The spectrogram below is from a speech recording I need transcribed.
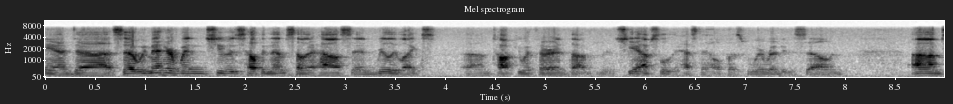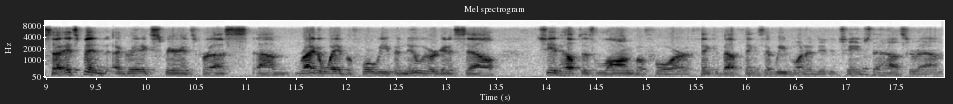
and uh, so we met her when she was helping them sell their house, and really liked um, talking with her, and thought she absolutely has to help us when we're ready to sell. And um, so it's been a great experience for us. Um, right away, before we even knew we were going to sell, she had helped us long before think about things that we'd want to do to change mm-hmm. the house around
